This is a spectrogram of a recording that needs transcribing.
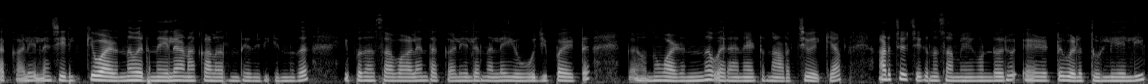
തക്കാളിയെല്ലാം ശരിക്കും വഴന്ന് വരുന്നതിലാണ് ആ കളറിന്റെ ഇതിരിക്കുന്നത് ഇപ്പോൾ ആ സവാളയും തക്കാളിയെല്ലാം നല്ല യോജിപ്പായിട്ട് ഒന്ന് വഴന്ന് വരാനായിട്ടൊന്ന് അടച്ച് വയ്ക്കാം അടച്ച് വെച്ചേക്കുന്ന സമയം കൊണ്ട് ഒരു ഏഴെട്ട് വെളുത്തുള്ളി അല്ലിയും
